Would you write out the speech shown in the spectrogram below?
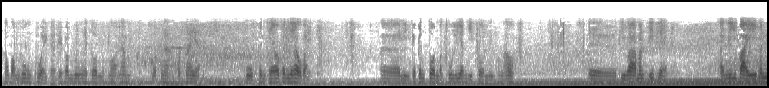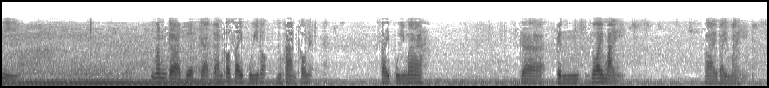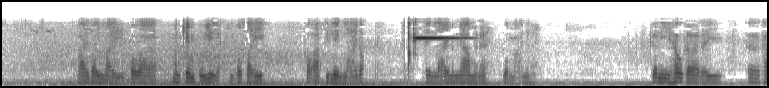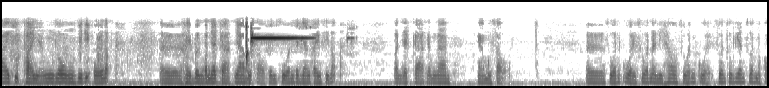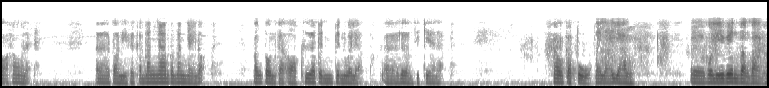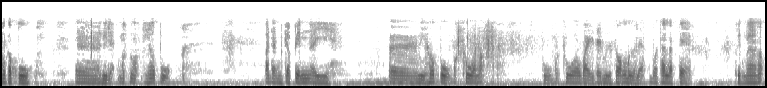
เขาบำรุงกล้วยก็ได้บำรุงไอ้ต้นบักงอน้ำรดหน้ำรดในอะปลูกเป็นแถวเป็นแนวไปเอ่อนี่ก็เป็นต้นบักทุเรียนอีกต้นหนึ่งของเราเอ่อที่ว่ามันติดแหละ อันนี้ใบมันนี่มันก็เกิดจากการเข้าใส่ปุ๋ยเนาะอยู่ห่านเขาเนี่ย ใส่ปุ๋ยมา ก็เป็นร้อยใหม่ปลายใบใหม่ปลายใบใหม่ เพราะว่ามันเข้มปุ๋ยแหละ ที่เขาใส่เขาอาจสิเล่งหลายเนาะเล่งหลายมันงามอะนะร่วมหมาเนี่ยก็นี่เฮาก็ได้ถ่ายคลิปถ่ายอย่างลงวิดีโอเนาะเออให้เบิ่งบรรยากาศยามมือเสาเป็นสวนเป็นยังไปสิเนาะบรรยากาศงามงามๆ งามมือเสาเออสวนกล้วย สวนอันนี้เฮาสวนกล้วย สวนทุเรียนสวนมะกาะเฮาแหละเอ่อตอนนี้ก็กำลังงามกำลังใหญ่เนาะบางต้นก็ออกเครือเป็นเป็นหน่วยแล้วเอ่อเริ่มสิแก่แล้วเฮากับปลูกหลายๆอย่างเอ่อบริเวณว่างๆเฮากับปลูกเอ่อนี่แหละมะเงาะที่เฮาปลูกอันนั้นก็เป็นไอ เออนี่เฮาปลูกบักทัวเนาะปลูกบักทัวไว้ได้มือสองมือแหล้วบ่ทันละแตกขึ้นมาเนาะ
